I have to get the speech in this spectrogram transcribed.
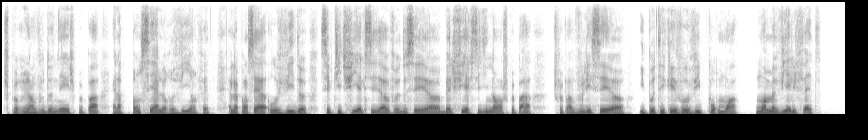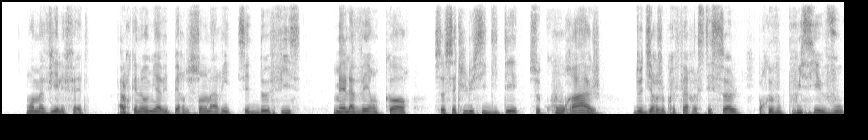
je peux rien vous donner, je peux pas. Elle a pensé à leur vie en fait. Elle a pensé aux vies de ses petites filles, elle euh, de ses euh, belles filles. Elle s'est dit non, je peux pas, je peux pas vous laisser euh, hypothéquer vos vies pour moi. Moi, ma vie elle est faite. Moi, ma vie elle est faite. Alors que Naomi avait perdu son mari, ses deux fils, mais elle avait encore cette lucidité, ce courage de dire je préfère rester seule pour que vous puissiez vous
